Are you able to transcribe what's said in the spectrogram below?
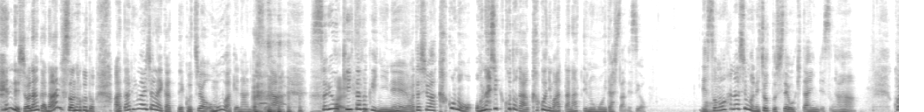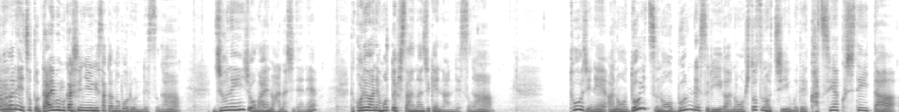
変でしょ？なんかなんでそんなこと当たり前じゃないかってこっちは思うわけなんですが それを聞いた時にね、はい、私は過去の同じことが過去にもあったなっていうのを思い出したんですよ。でその話もねちょっとしておきたいんですがこれはね、はい、ちょっとだいぶ昔に遡るんですが10年以上前の話でね。でこれはねもっと悲惨な事件なんですが当時ねあのドイツのブンデスリーガの一つのチームで活躍していた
